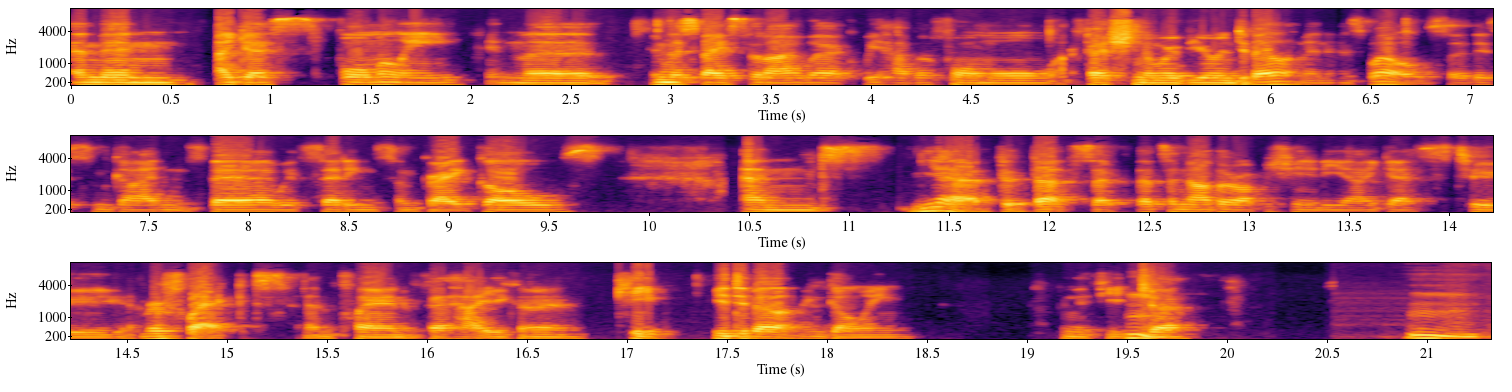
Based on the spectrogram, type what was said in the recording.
And then I guess formally in the in the space that I work, we have a formal professional review and development as well. So there's some guidance there with setting some great goals. And yeah, that, that's a, that's another opportunity, I guess, to reflect and plan for how you're going to keep your development going in the future. Hmm. Hmm.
